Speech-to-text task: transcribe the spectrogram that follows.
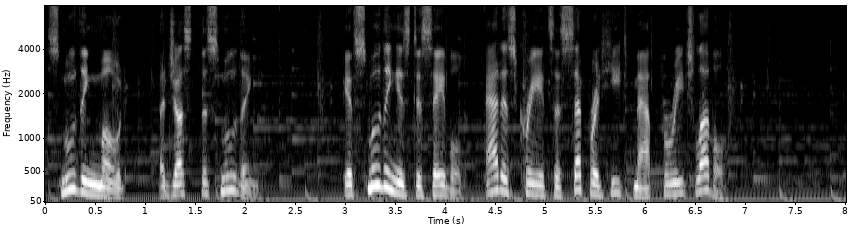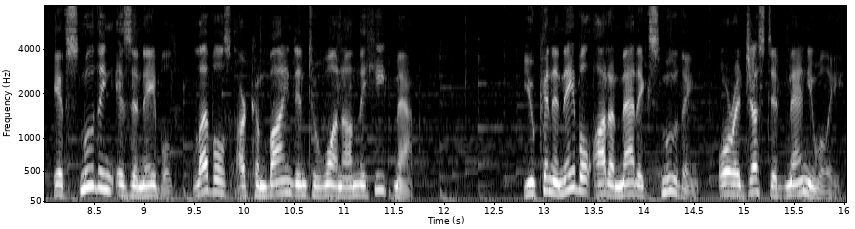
Smoothing mode, adjust the smoothing. If smoothing is disabled, ATAS creates a separate heat map for each level. If smoothing is enabled, levels are combined into one on the heat map. You can enable automatic smoothing or adjust it manually.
